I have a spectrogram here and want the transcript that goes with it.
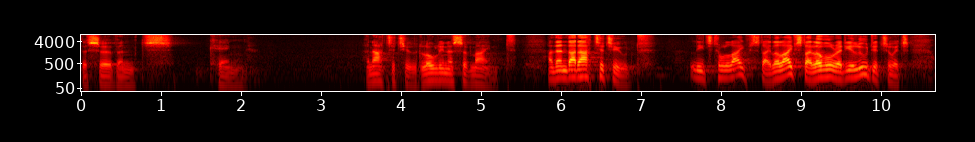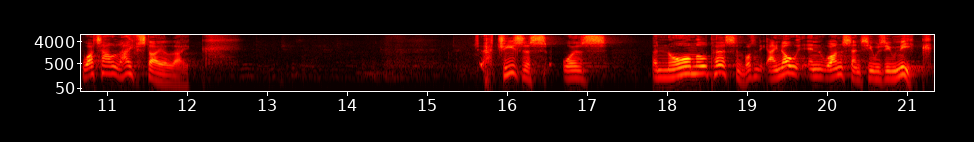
the servant king. An attitude, lowliness of mind. And then that attitude leads to a lifestyle. A lifestyle, I've already alluded to it. What's our lifestyle like? Jesus was a normal person, wasn't he? I know in one sense he was unique.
